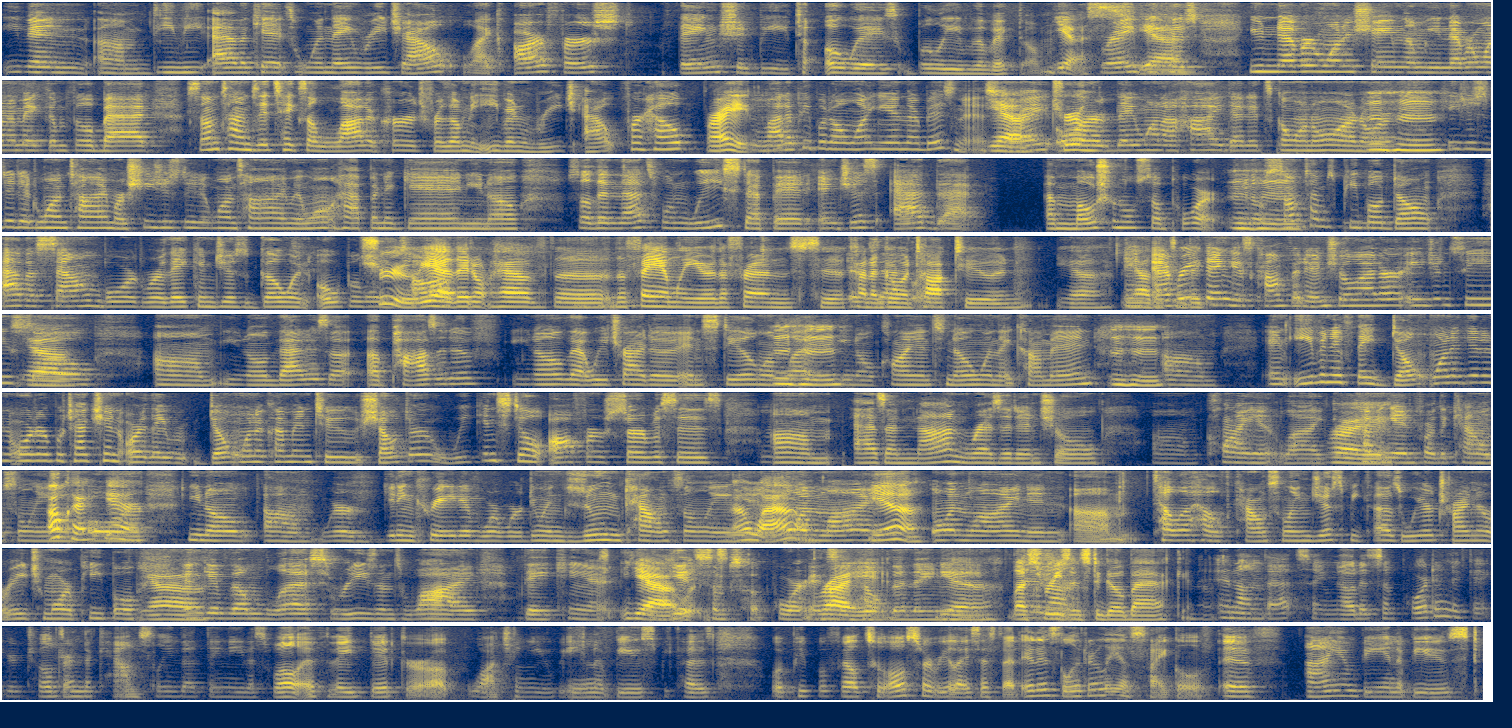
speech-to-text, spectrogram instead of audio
even um, DV advocates, when they reach out, like our first thing should be to always believe the victim. Yes. Right? Yeah. Because you never want to shame them. You never want to make them feel bad. Sometimes it takes a lot of courage for them to even reach out for help. right. A lot of people don't want you in their business, Yeah, right? true. Or they want to hide that it's going on, or Mhm. he just did it one time, or she just did it one time. It won't happen again, you know. So then that's when we step in and just add that emotional support. You know, Mhm. sometimes people don't have a soundboard where they can just go and openly True. talk. Yeah, they don't have the the family or the friends to kind of go and talk to, and yeah, yeah, and that's a big. everything is confidential at our agency. Yeah. So, um, you know, that is a, a positive, you know, that we try to instill and let, Mhm. you know, clients know when they come in. Mm-hmm. Um, and even if they don't want to get an order of protection or they don't want to come into shelter, we can still offer services um, as a non residential um, client, like Right. coming in for the counseling. Okay, Or, yeah. you know, um, we're getting creative where we're doing Zoom counseling. Oh, wow. Online. Yeah. Online and um, telehealth counseling just because we're trying to reach more people Yeah. and give them less reasons why they can't Yeah, get some support and right. some help that they need. Yeah, less And, uh, reasons to go back. You know. And on that same note, it's important to get your children the counseling that they need as well if they did grow up watching you being abused. Because what people fail to also realize is that it is literally a cycle. If I am being abused,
